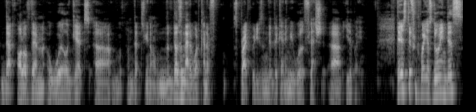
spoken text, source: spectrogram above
that all of them will get, uh, that, you know, doesn't matter what kind of sprite we're using, that the enemy will flash uh, either way. There's different ways of doing this,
